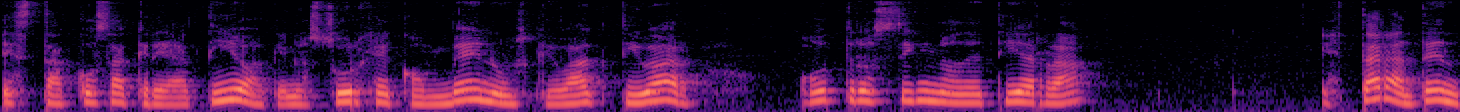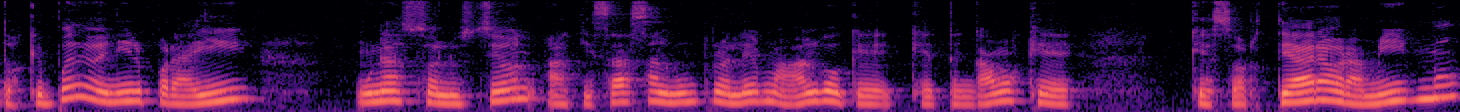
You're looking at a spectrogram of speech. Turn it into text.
esta cosa creativa que nos surge con Venus, que va a activar otro signo de tierra, estar atentos, que puede venir por ahí una solución a quizás algún problema, algo que, tengamos que, que, sortear ahora mismo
